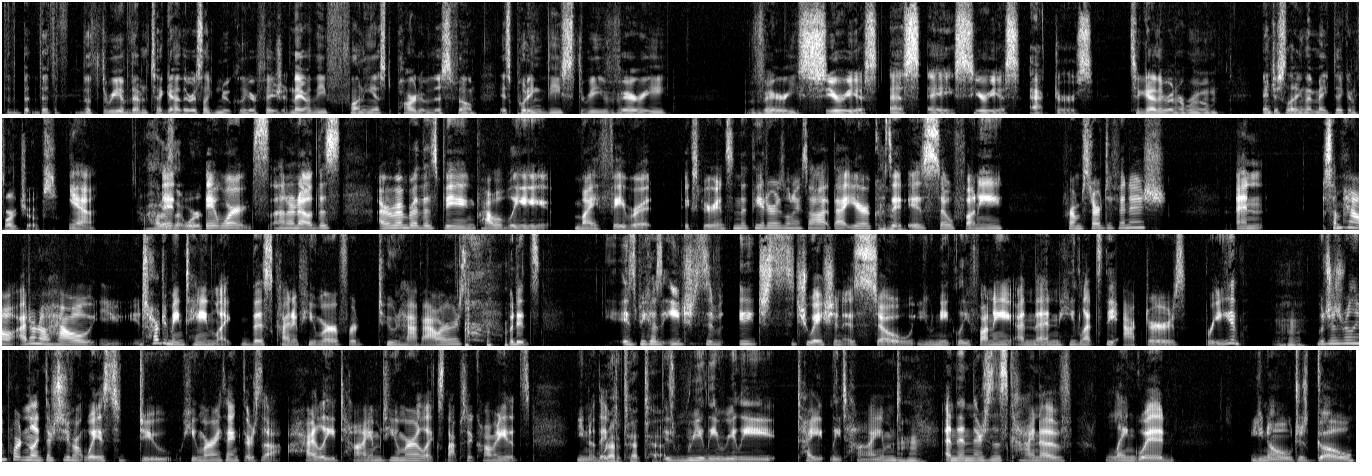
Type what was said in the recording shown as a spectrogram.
The, the, the, the three of them together is like nuclear fission. They are the funniest part of this film. Is putting these three very, very serious SA serious actors together in a room and just letting them make dick and fart jokes. yeah. How, how does it, that work? It works. I don't know. This I remember this being probably my favorite experience in the theaters when I saw it that year because Mm-hmm. is so funny from start to finish, and somehow I don't know how you, it's hard to maintain like this kind of humor for two and a half hours, but it's it's because each each situation is so uniquely funny, and then he lets the actors breathe Mhm. which is really important. Like, there's two different ways to do humor. I think there's the highly timed humor, like slapstick comedy, that's you know they is really really tightly timed, Mhm. and then there's this kind of languid, you know, just go,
